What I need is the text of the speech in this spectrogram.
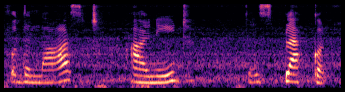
For the last I need this black color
